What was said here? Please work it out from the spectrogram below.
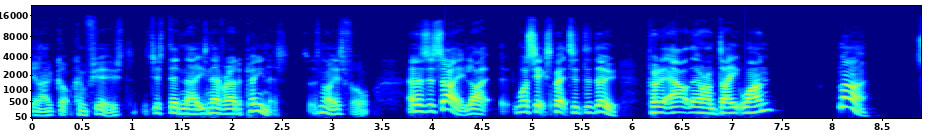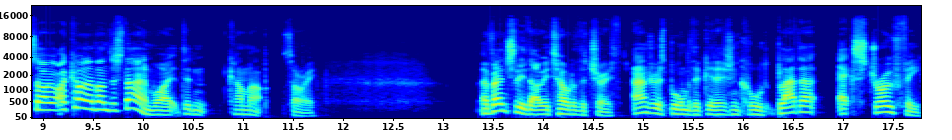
you know, got confused. He just didn't know, he's never had a penis. So it's not his fault. And as I say, like, what's he expected to do? Put it out there on date one? No. So I kind of understand why it didn't come up. Sorry. Eventually, though, he told her the truth. Andrew was born with a condition called bladder exstrophy.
